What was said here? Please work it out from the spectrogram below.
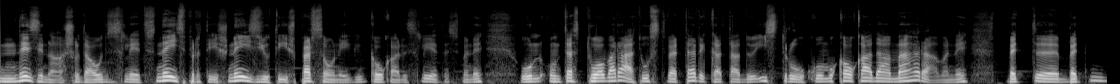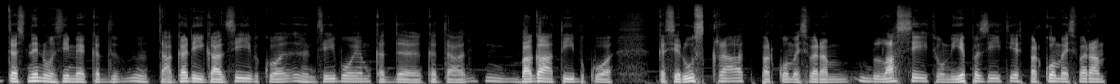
nezināšu daudzas lietas, neizpratīšu, neizjutīšu personīgi kaut kādas lietas, vai ne? Un, un tas to varētu uztvert arī kā tādu iztrūkumu kaut kādā mērā, vai ne? Bet, eh, bet tas nenozīmē, ka mm, tā garīgā dzīve, ko eh, dzīvojam, kad, eh, kad tā bagātība, ko, kas ir uzkrāta, par ko mēs varam lasīt un iepazīties, par ko mēs varam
